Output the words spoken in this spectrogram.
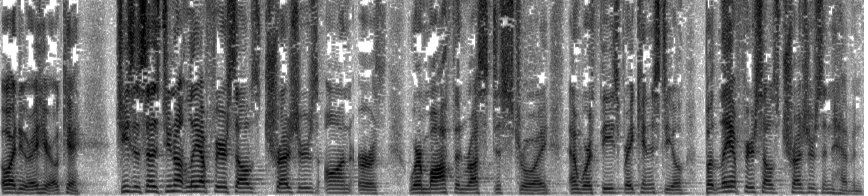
Oh, I do right here. Okay. Jesus says, do not lay up for yourselves treasures on earth where moth and rust destroy and where thieves break in and steal, but lay up for yourselves treasures in heaven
